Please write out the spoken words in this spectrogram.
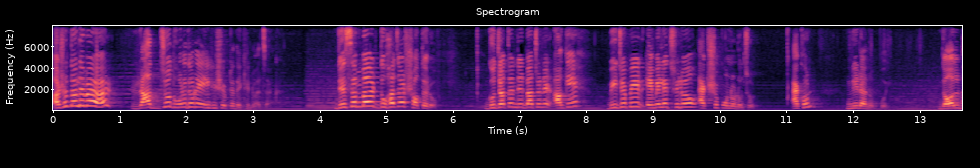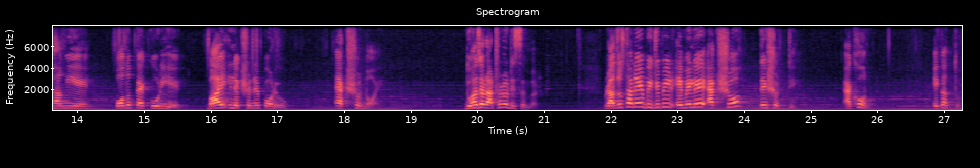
আসুন তাহলে এবার রাজ্য ধরে ধরে এই হিসেবটা দেখে নেওয়া যাক। ডিসেম্বর দু হাজার সতেরো গুজরাতের নির্বাচনের আগে বিজেপির এমএলএ ছিল একশো পনেরো জন। এখন নিরানব্বই। দল ভাঙিয়ে, পদত্যাগ করিয়ে বাই ইলেকশনের পরেও একশো নয়। দু ডিসেম্বর, রাজস্থানে বিজেপির এমএলএ একশো তেষট্টি। এখন একাত্তর।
